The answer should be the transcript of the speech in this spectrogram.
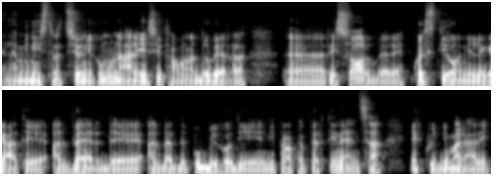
le amministrazioni comunali si trovano a dover eh, risolvere questioni legate al verde, al verde pubblico di, di, propria pertinenza e quindi magari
